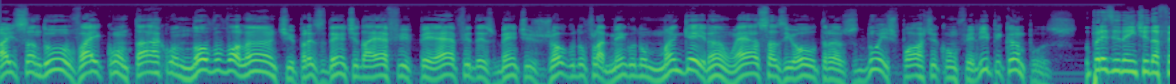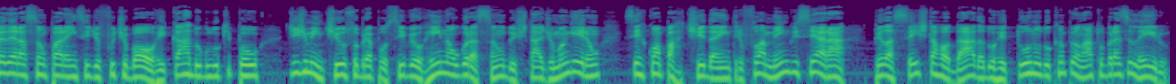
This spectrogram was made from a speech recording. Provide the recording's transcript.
Paysandu vai contar com novo volante. Presidente da FPF desmente jogo do Flamengo no Mangueirão. Essas e outras do esporte com Felipe Campos. O presidente da Federação Paraense de Futebol, Ricardo Gluckpol, desmentiu sobre a possível reinauguração do estádio Mangueirão ser com a partida entre Flamengo e Ceará pela sexta rodada do retorno do Campeonato Brasileiro.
